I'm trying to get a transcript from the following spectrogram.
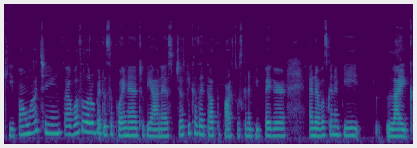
keep on watching. So I was a little bit disappointed, to be honest, just because I thought the box was going to be bigger and it was going to be like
